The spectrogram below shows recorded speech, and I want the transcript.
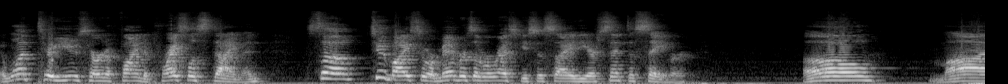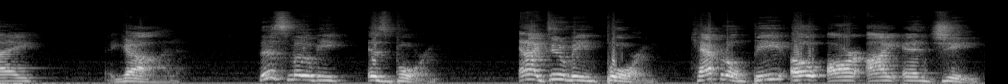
and want to use her to find a priceless diamond. So, two mice who are members of a rescue society are sent to save her. Oh my god. This movie is boring. And I do mean boring. Capital B O R I N G.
